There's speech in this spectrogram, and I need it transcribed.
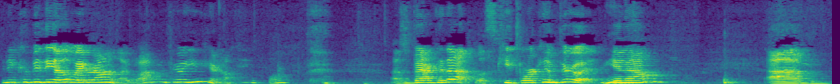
And it could be the other way around. Like, well, I don't feel you here. Okay, well, let's back it up. Let's keep working through it. You know. Um,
